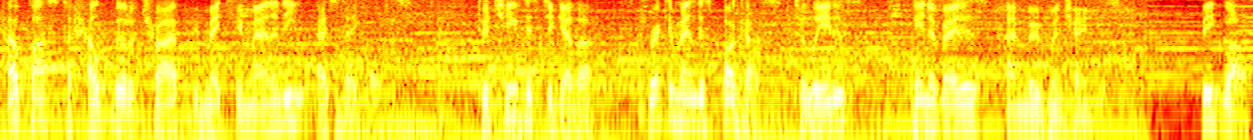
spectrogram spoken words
Help us to help build a tribe who make humanity as stakeholders. To achieve this together, recommend this podcast to leaders, innovators, and movement changers. Big love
